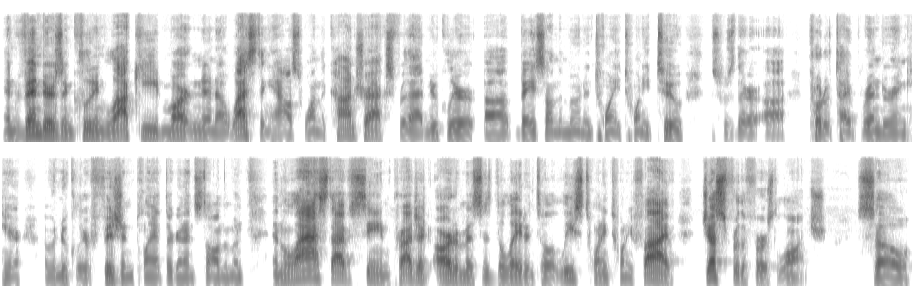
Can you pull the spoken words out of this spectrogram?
and vendors including lockheed martin and uh, westinghouse won the contracts for that nuclear uh, base on the moon in 2022 this was their uh, prototype rendering here of a nuclear fission plant they're going to install on the moon. And last i've seen project artemis is delayed until at least 2025 just for the first launch. So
